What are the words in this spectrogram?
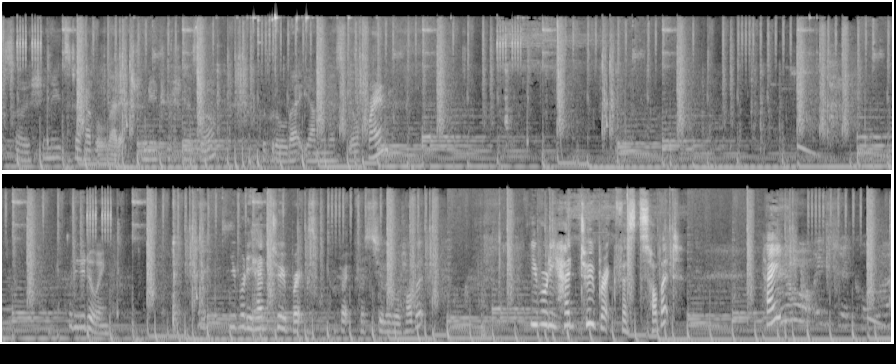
So she needs to have all that extra nutrition as well. Look at all that yumminess, girlfriend. What are you doing? You've already had two breaks breakfasts, you little hobbit. You've already had two breakfasts, hobbit. Hey, You know what we should call her?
